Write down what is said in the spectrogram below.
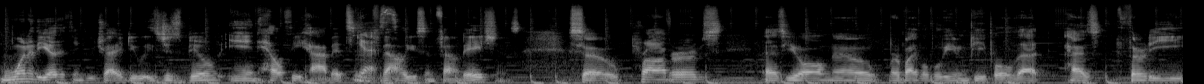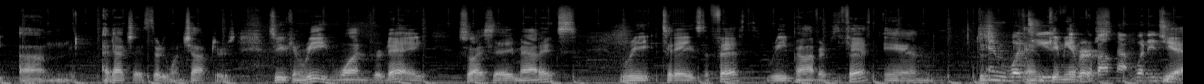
one of the other things we try to do is just build in healthy habits and Yes. values and foundations. So Proverbs, as you all know, are Bible believing people that has 30 um, it actually has 31 chapters so you can read one per day so i say maddox read today's the fifth read proverbs the fifth and just And what do you give me a think verse about that? What did you Yeah.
